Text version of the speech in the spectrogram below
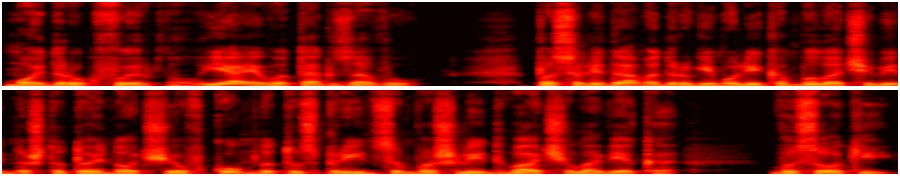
Мой друг фыркнул. «Я его так зову. По следам и другим уликам было очевидно, что той ночью в комнату с принцем вошли два человека. Высокий,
